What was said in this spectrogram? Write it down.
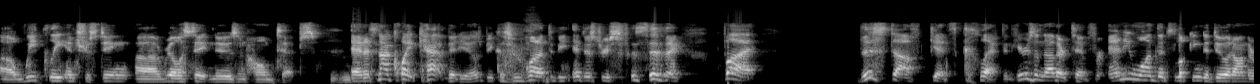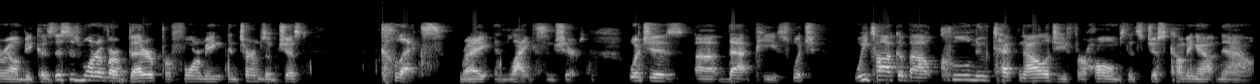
uh, weekly interesting uh, real estate news and home tips. Mm-hmm. And it's not quite cat videos because we want it to be industry specific, but this stuff gets clicked. And here's another tip for anyone that's looking to do it on their own because this is one of our better performing in terms of just clicks, right? And likes and shares, which is uh, that piece, which we talk about cool new technology for homes that's just coming out now.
